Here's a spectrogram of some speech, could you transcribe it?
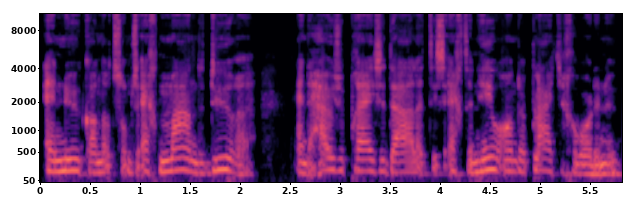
En nu kan dat soms echt maanden duren. En de huizenprijzen dalen. Het is echt een heel ander plaatje geworden nu.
